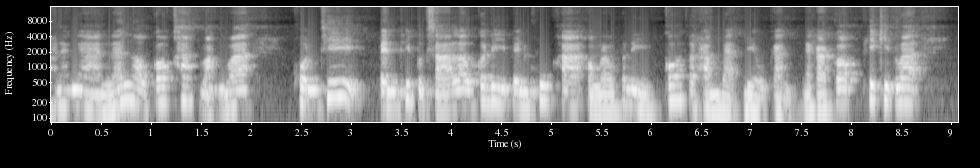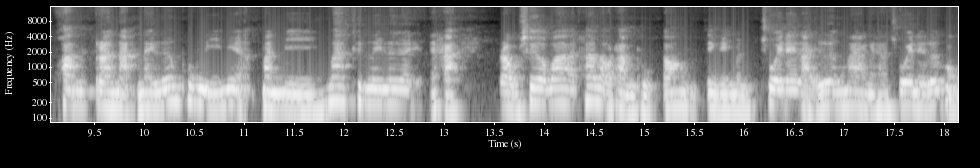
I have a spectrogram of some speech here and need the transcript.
พนักงาน และเราก็คาดหวังว่า คนที่เป็นที่ปรึกษาเราก็ดีเป็นคู่ค้าของเราก็ดีก็จะทำแบบเดียวกันนะคะก็พี่คิดว่าความตระหนักในเรื่องพวกนี้เนี่ยมันมีมากขึ้นเรื่อยๆนะคะ เราเชื่อว่าถ้าเราทำถูกต้องจริงๆ มันช่วยได้หลายเรื่องมากนะคะช่วยในเรื่องของ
